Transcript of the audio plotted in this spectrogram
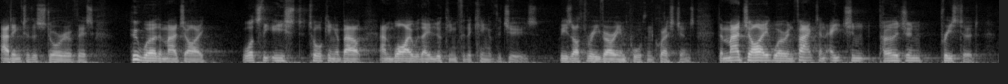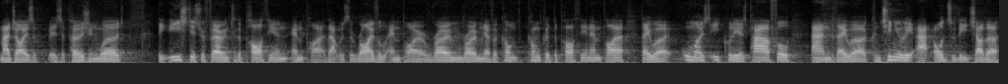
adding to the story of this. Who were the Magi? What's the East talking about? And why were they looking for the King of the Jews? These are three very important questions. The Magi were, in fact, an ancient Persian priesthood. Magi is a, is a Persian word. The East is referring to the Parthian Empire. That was the rival empire of Rome. Rome never con- conquered the Parthian Empire. They were almost equally as powerful, and they were continually at odds with each other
